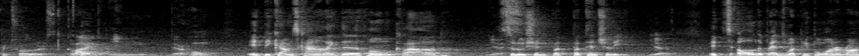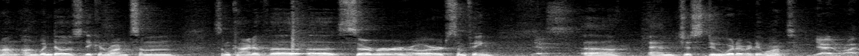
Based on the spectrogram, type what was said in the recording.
controllers, client in their home. It becomes kind of like the home cloud Yes. solution, but potentially. Yeah. It all depends what people want to run on, on Windows. They can run some some kind of a, a server or something Yes. uh, and just do whatever they want. Yeah, right.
